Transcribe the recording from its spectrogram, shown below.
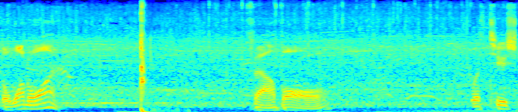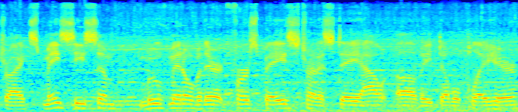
The 1-1. Foul ball. With two strikes. May see some movement over there at first base, trying to stay out of a double play here.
